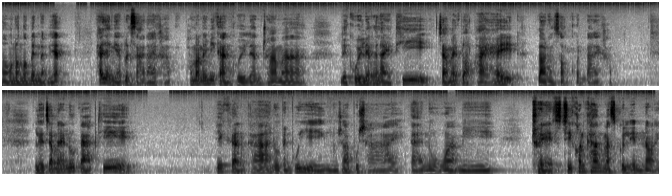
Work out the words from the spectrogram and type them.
น้องน้องต้องเป็นแบบเนี้ยถ้าอย่างเงี้ยปรึกษาได้ครับ เพราะมันไม่มีการคุยเรื่อง trauma หรือคุยเรื่องอะไรที่จะไม่ปลอดภัยให้เราทั้งสองคนได้ครับ หรือจะมาในรูปแบบที่ พี่เขื่อนคะหนูเป็นผู้หญิง หนูชอบผู้ชาย แต่หนูอะมีเทรดที่ค่อนข้างมัสคูลินหน่อย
